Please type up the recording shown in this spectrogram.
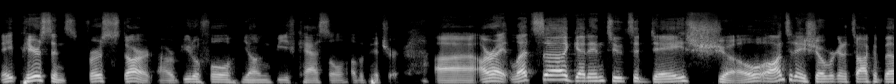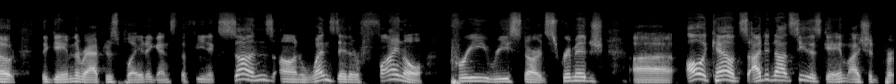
Nate Pearson's first start, our beautiful young beef castle of a pitcher. Uh, all right, let's uh, get into today's show. On today's show, we're going to talk about the game the Raptors played against the Phoenix Suns on Wednesday, their final pre restart scrimmage. Uh, all accounts, I did not see this game. I should pr-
